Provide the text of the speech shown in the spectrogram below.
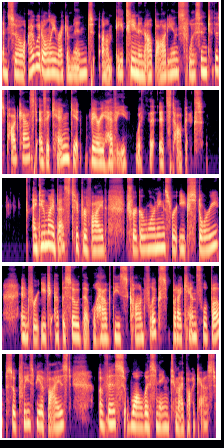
And so I would only recommend um, 18 and up audience listen to this podcast as it can get very heavy with the, its topics. I do my best to provide trigger warnings for each story and for each episode that will have these conflicts, but I can slip up, so please be advised of this while listening to my podcast.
